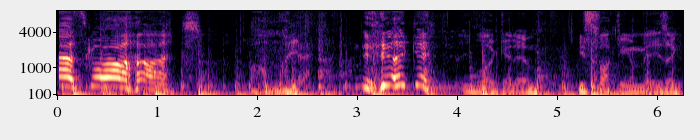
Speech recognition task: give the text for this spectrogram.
Sasquatch! Oh my. Look at. Look at him. He's fucking amazing.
